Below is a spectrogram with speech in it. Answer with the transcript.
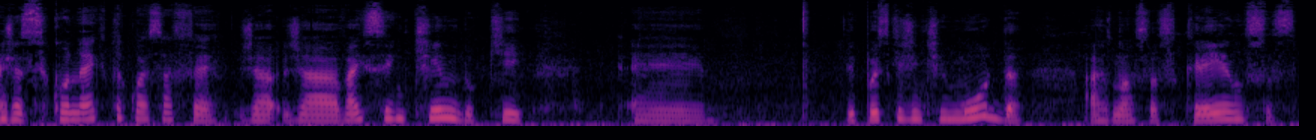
já se conecta com essa fé, já, já vai sentindo que é, depois que a gente muda as nossas crenças,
